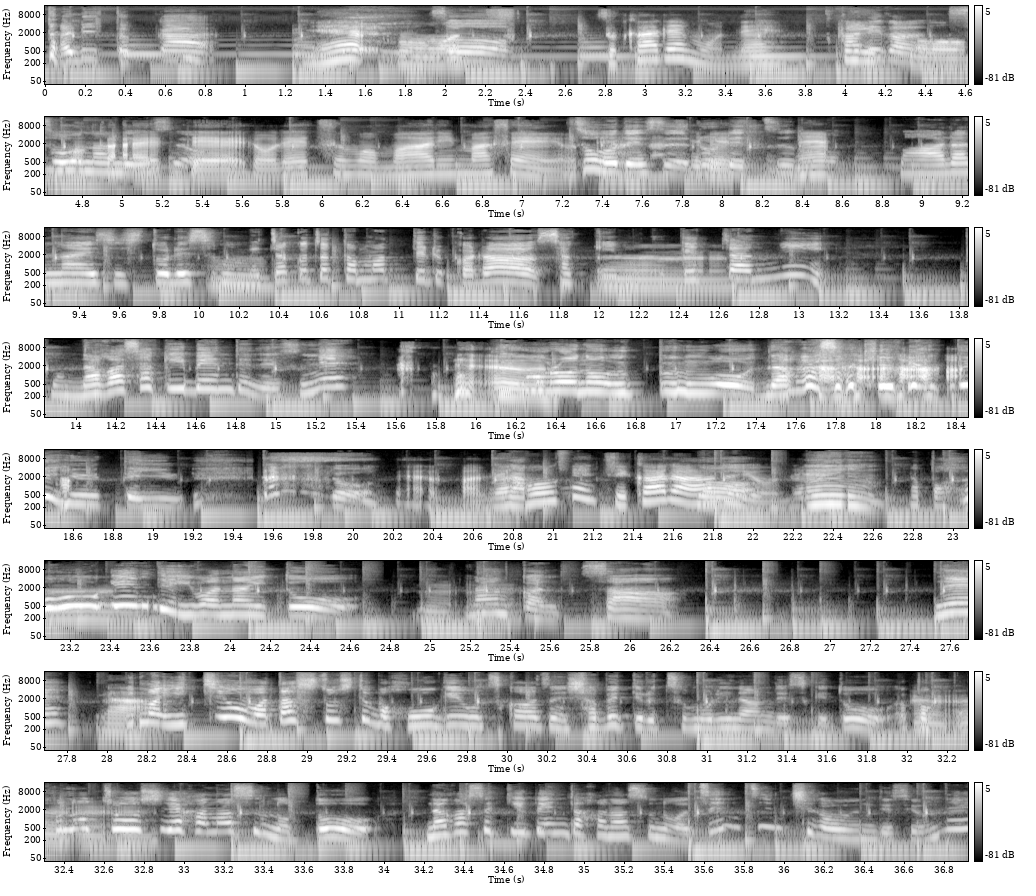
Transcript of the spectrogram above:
たりとか。ね、もそう。う疲れもね、疲れがそうなん迎えですよ。て、ろれつも回りませんよそうです話ろれつも。ね。回らないしストレスもめちゃくちゃ溜まってるから、さっきもこけちゃんに、もう長崎弁でですね。日 うん。頃の鬱憤を長崎弁で言うっていう。そう。やっぱね、方言力あるよね。う。ん、やっぱ方言で言わないと、ううなんかさね。今一応私としては方言を使わずに喋ってるつもりなんですけどやっぱこの調子で話すのと長崎弁で話すのは全然違うんですよね。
